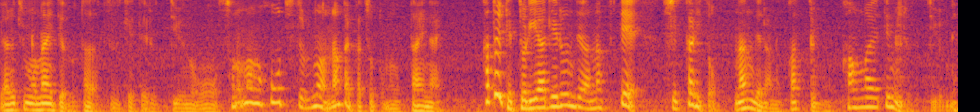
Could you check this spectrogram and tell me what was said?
やる気もないけどただ続けてるっていうのをそのまま放置するのは何回かちょっともったいない。かといって取り上げるんではなくてしっかりと何でなのかっていうのを考えてみるっていうね。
